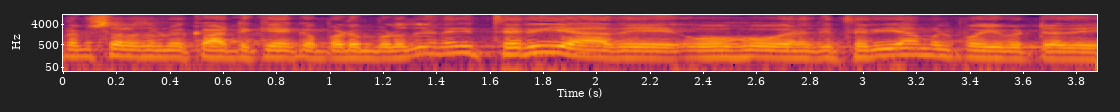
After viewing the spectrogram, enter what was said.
நபி சொல்லி காட்டி கேட்கப்படும் பொழுது எனக்கு தெரியாதே ஓஹோ எனக்கு தெரியாமல் போய்விட்டதே.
